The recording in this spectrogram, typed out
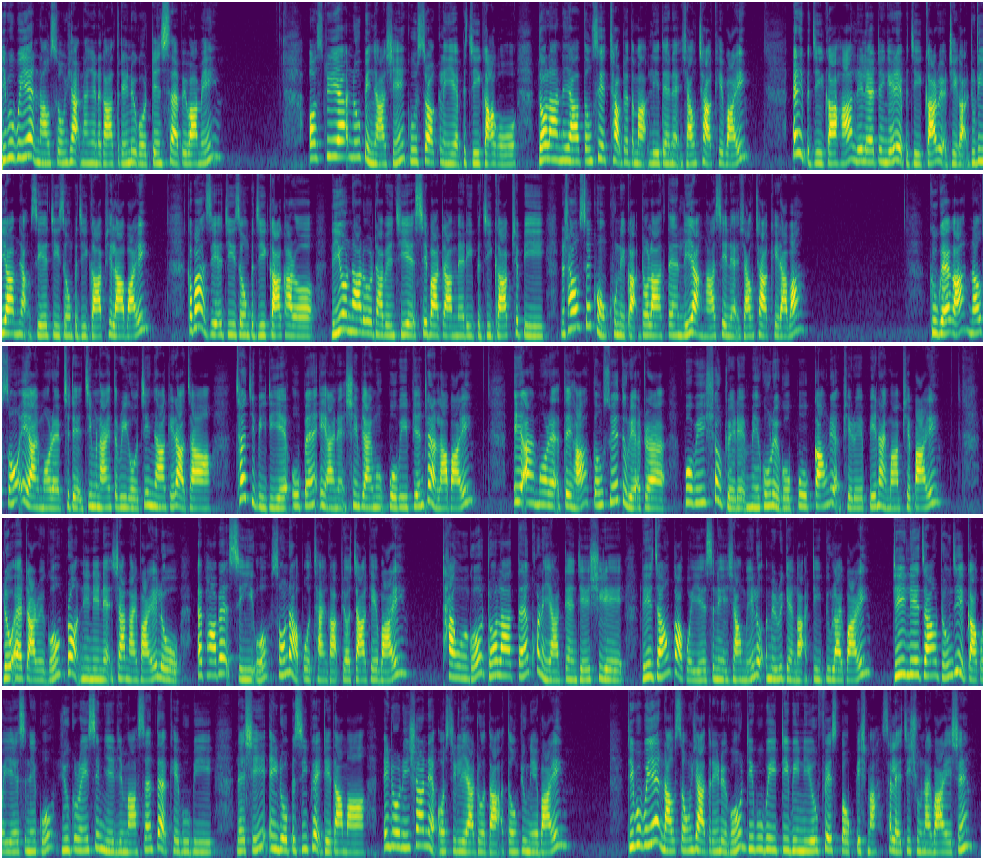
ဒီဘူပီရဲ့နောက်ဆုံးရနိုင်ငံတကာသတင်းတွေကိုတင်ဆက်ပေးပါမယ်။ဩစတြေးလျအမှုပညာရှင်ဂူစတော့ကလင်ရဲ့ပကြီးကားကိုဒေါ်လာ236.4သန်းနဲ့ရောင်းချခဲ့ပါတယ်။အဲ့ဒီပကြီးကားဟာလေလေတင်ခဲ့တဲ့ပကြီးကားတွေအထက်ကဒုတိယမြောက်ဈေးအကြီးဆုံးပကြီးကားဖြစ်လာပါတယ်။ကမ္ဘာဈေးအကြီးဆုံးပကြီးကားကတော့လီယိုနာဒိုဒါဗင်ချီရဲ့စေဘာတာမယ်ရီပကြီးကားဖြစ်ပြီး2019ခုနှစ်ကဒေါ်လာတန်450နဲ့ရောင်းချခဲ့တာပါ။ Google ကနောက်ဆုံး AI model ဖြစ်တဲ့ Gemini 3ကိုကြီးညာခဲ့တာကြောင့် ChatGPT ရဲ့ Open AI နဲ့ရှင်ပြိုင်မှုပိုပြီးပြင်းထန်လာပါတယ်။ AI model အသစ်ဟာသုံးစွဲသူတွေအတွက်ပိုပြီးရှုပ်ထွေးတဲ့မေးခွန်းတွေကိုပိုကောင်းတဲ့အဖြေတွေပေးနိုင်မှာဖြစ်ပါတယ်။လိုအပ်တာတွေကို prompt နည်းနည်းနဲ့ရနိုင်ပါတယ်လို့ Alphabet CEO ဆွန်ဒါပိုချိုင်ကပြောကြားခဲ့ပါတယ်။ထိုင်ဝမ်ကိုဒေါ်လာတန်း900တန်ကျေးရှိတဲ့လေကြောင်းကာကွယ်ရေးစနစ်ရောင်းမယ်လို့အမေရိကန်ကအတည်ပြုလိုက်ပါတယ်။ ဒီလေကြောင်းဒုံးကျည်ကာကွယ်ရေးစနစ်ကိုယူကရိန်းစစ်မြေပြင်မှာစမ်းသပ်ခဲ့ပူပြီးလက်ရှိအင်ဒိုပစိဖိတ်ဒေသမှာအင်ဒိုနီးရှားနဲ့ဩစတြေးလျတို့သာအသုံးပြုနေပါတယ်။ဒီဘူဘီရဲ့နောက်ဆုံးရသတင်းတွေကိုဒီဘူဘီ TV News Facebook Page မှာဆက်လက်ကြည့်ရှုနိုင်ပါတယ်ရှင်။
